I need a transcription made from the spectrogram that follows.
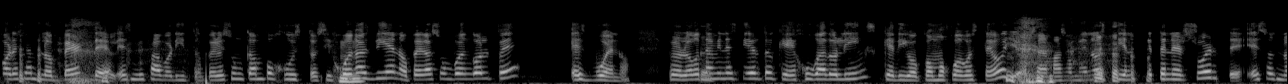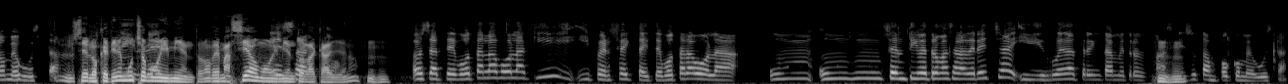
por ejemplo, Birkdale es mi favorito, pero es un campo justo. Si juegas bien o pegas un buen golpe, es bueno. Pero luego Sí. también es cierto que he jugado links que digo, ¿cómo juego este hoyo? O sea, más o menos tienes que tener suerte. Esos no me gustan. Sí, los que tienen Y mucho movimiento, ¿no? Demasiado movimiento en la Exacto. calle, ¿no? O sea, te bota la bola aquí y perfecta, y te bota la bola un, un centímetro más a la derecha y rueda 30 metros más. Eso tampoco me gusta.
